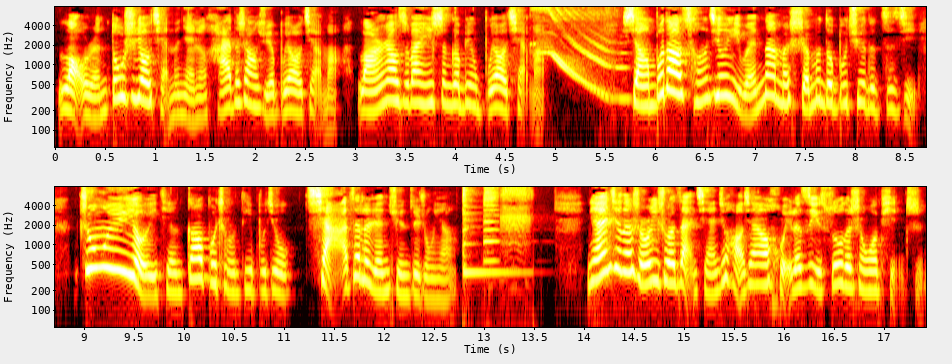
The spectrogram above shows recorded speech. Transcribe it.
老人都是要钱的年龄，孩子上学不要钱吗？老人要是万一生个病不要钱吗？想不到曾经以为那么什么都不缺的自己，终于有一天高不成低不就，卡在了人群最中央。年轻的时候一说攒钱，就好像要毁了自己所有的生活品质。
